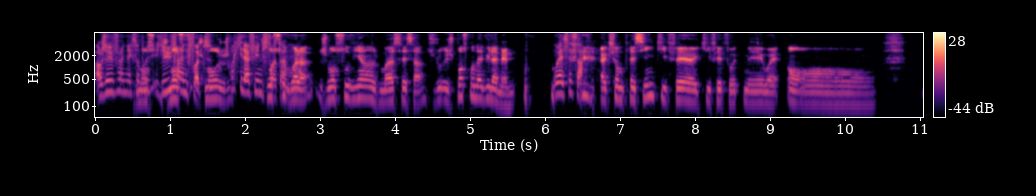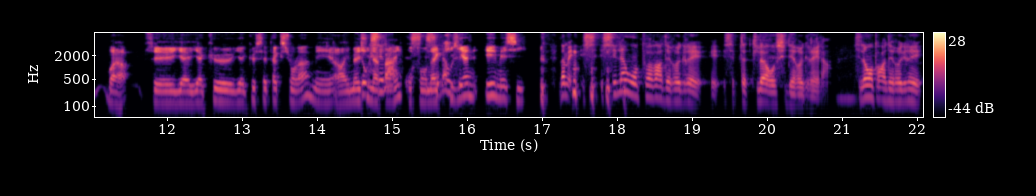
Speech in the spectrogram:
Alors j'ai vu faire une action de pressing. J'ai vu faire une faute. Je, crois qu'il a fait une faute. Voilà, je m'en souviens. Moi, c'est ça. Je, pense qu'on a vu la même. Ouais, c'est ça. action de pressing qui fait qui fait faute, mais ouais, en voilà, il y a, y a, que y a que cette action là, mais alors imagine à Paris quand on a Kylian et Messi. Non mais c'est là où on peut avoir des regrets et c'est peut-être l'heure aussi des regrets là. C'est là où on peut avoir des regrets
